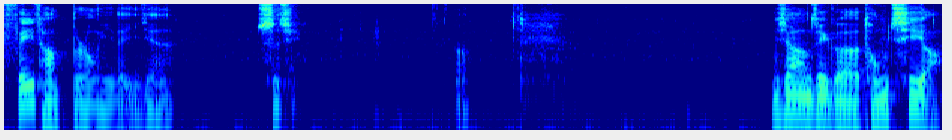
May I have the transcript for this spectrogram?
非常不容易的一件事情啊。你像这个同期啊，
